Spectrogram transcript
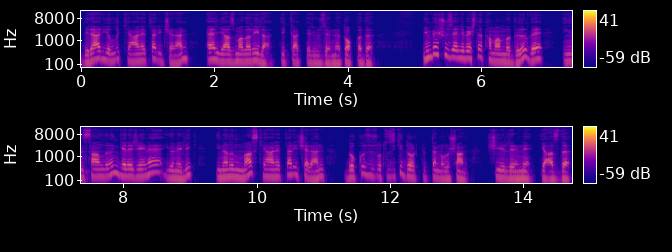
birer yıllık kehanetler içeren el yazmalarıyla dikkatleri üzerine topladı. 1555'te tamamladığı ve insanlığın geleceğine yönelik inanılmaz kehanetler içeren 932 dörtlükten oluşan şiirlerini yazdı.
